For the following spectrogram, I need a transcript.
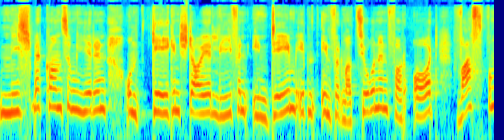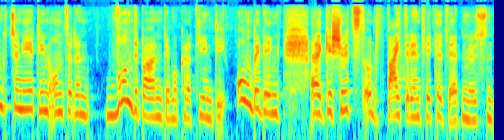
nicht mehr konsumieren und Gegensteuer liefern, indem eben Informationen vor Ort was funktioniert in unseren wunderbaren Demokratien, die unbedingt äh, geschützt und weiterentwickelt werden müssen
